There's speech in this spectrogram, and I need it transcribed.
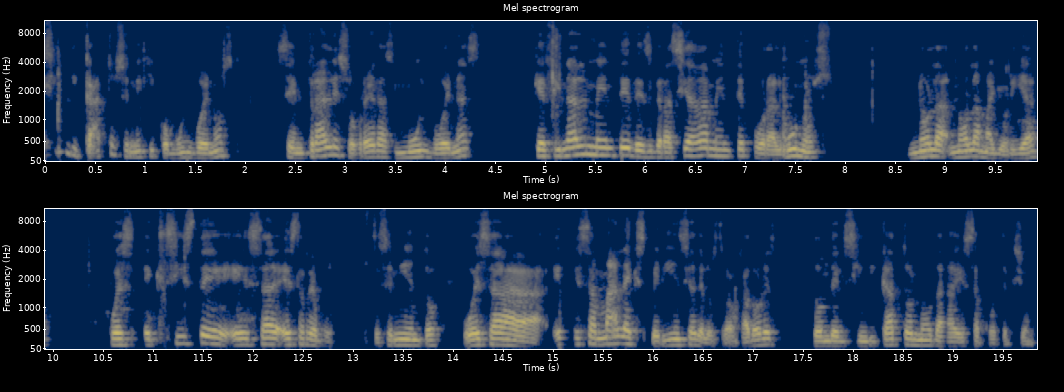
sindicatos en México muy buenos, centrales obreras muy buenas, que finalmente, desgraciadamente por algunos, no la, no la mayoría, pues existe esa, ese rebustecimiento o esa, esa mala experiencia de los trabajadores donde el sindicato no da esa protección.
